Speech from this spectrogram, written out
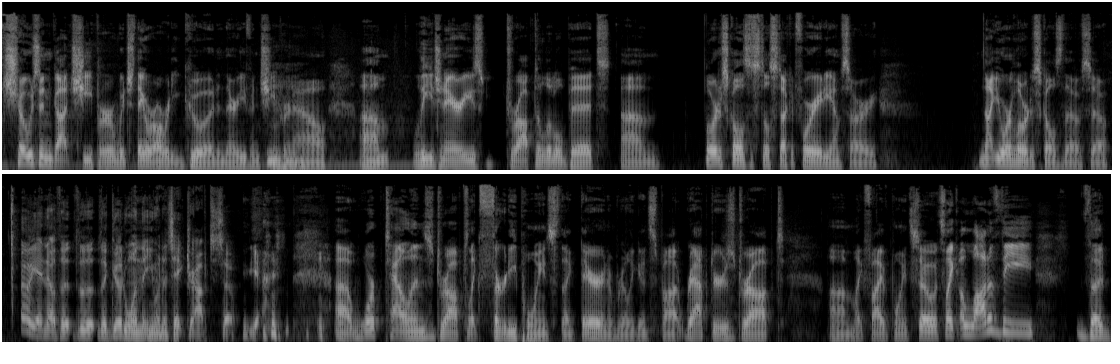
Chosen got cheaper, which they were already good, and they're even cheaper now. Um, Legionaries dropped a little bit. Um, Lord of Skulls is still stuck at 480. I'm sorry. Not your Lord of Skulls though. So Oh yeah, no, the, the the good one that you want to take dropped. So yeah, uh, Warp Talons dropped like 30 points. Like they're in a really good spot. Raptors dropped um, like five points. So it's like a lot of the the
